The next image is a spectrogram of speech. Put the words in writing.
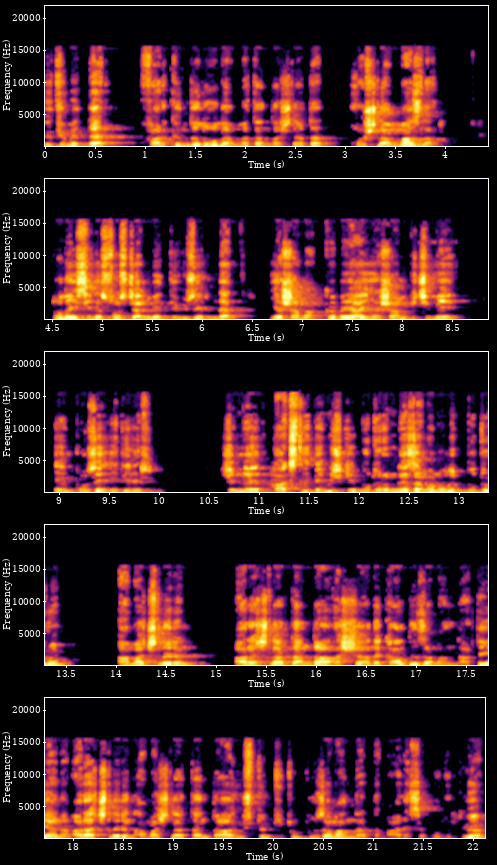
hükümetler farkındalığı olan vatandaşlardan hoşlanmazlar. Dolayısıyla sosyal medya üzerinden yaşam hakkı veya yaşam biçimi empoze edilir. Şimdi Huxley demiş ki bu durum ne zaman olur? Bu durum amaçların araçlardan daha aşağıda kaldığı zamanlarda yani araçların amaçlardan daha üstün tutulduğu zamanlarda maalesef olur diyor.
